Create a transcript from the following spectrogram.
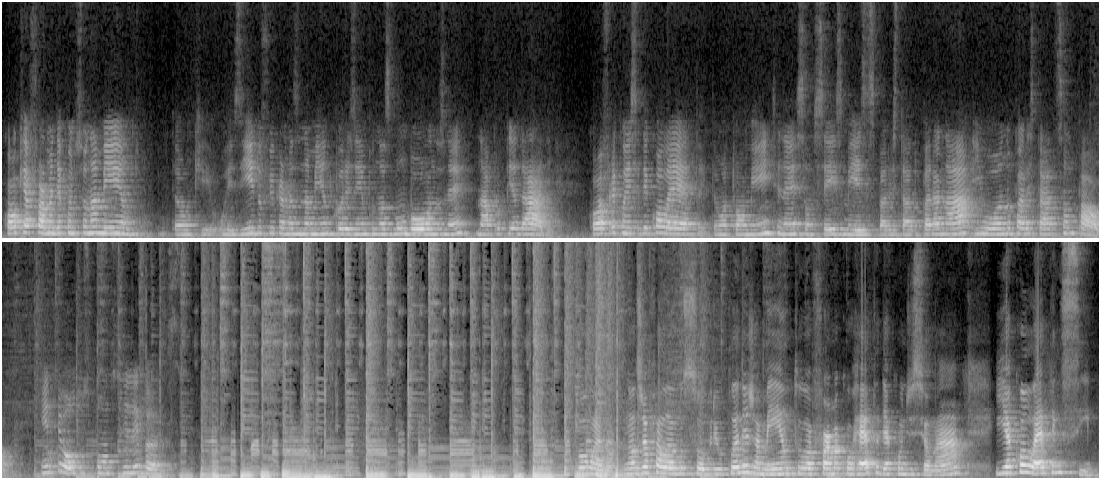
Qual que é a forma de acondicionamento? Então, que o resíduo fica armazenamento, por exemplo, nas bombonas, né, na propriedade. Qual a frequência de coleta? Então, atualmente, né, são seis meses para o estado do Paraná e o um ano para o estado de São Paulo, entre outros pontos relevantes. Bom, Ana, nós já falamos sobre o planejamento, a forma correta de acondicionar e a coleta em si.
